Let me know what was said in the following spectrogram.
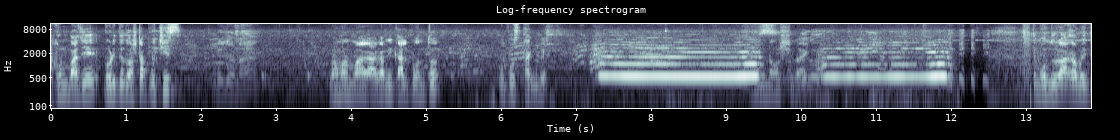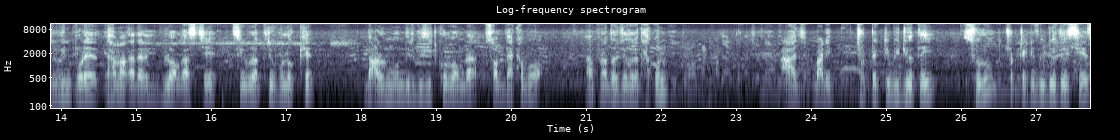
এখন বাজে ঘড়িতে দশটা পঁচিশ। আমার মা আগামী কাল পর্যন্ত উপোস থাকবে। তো বন্ধুরা, আগামী দুদিন পরে ধামাকাদার ব্লগ আসছে শিবরাত্রি উপলক্ষে। দারুণ মন্দির ভিজিট করব আমরা, সব দেখাবো। আপনারা ধৈর্য ধরে থাকুন। আজ বাড়ির ছোট্ট একটি ভিডিওতেই শুরু, ছোট্ট একটি ভিডিওতেই শেষ।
